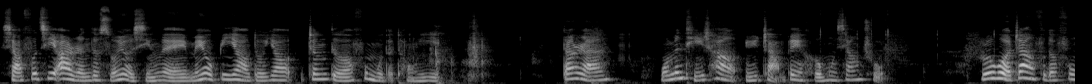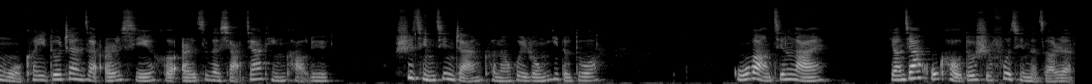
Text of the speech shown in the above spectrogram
小夫妻二人的所有行为没有必要都要征得父母的同意。当然，我们提倡与长辈和睦相处。如果丈夫的父母可以多站在儿媳和儿子的小家庭考虑，事情进展可能会容易得多。古往今来，养家糊口都是父亲的责任。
